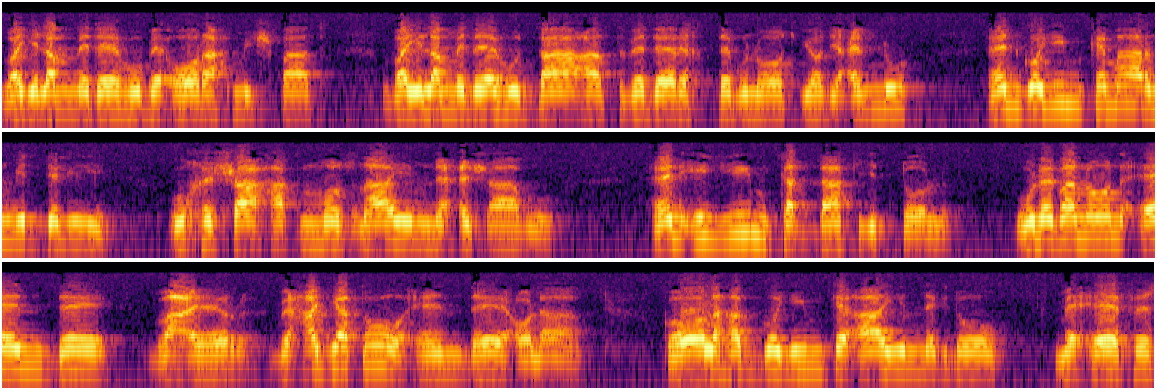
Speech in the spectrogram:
וילמדהו באורח משפט, וילמדהו דעת ודרך תבונות יודענו, הן גויים כמר מדלי, וכשחק מאזניים נחשבו, הן איים כדק יטול, ולבנון אין דה וער, וחייתו אין דה עולה. כל הגויים כאין נגדו, מאפס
